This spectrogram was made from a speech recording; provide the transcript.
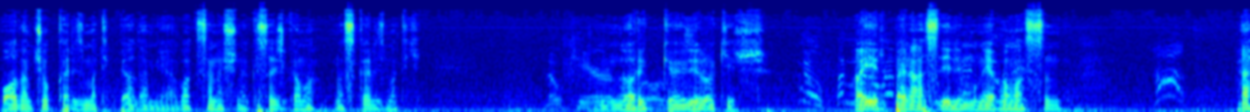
bu adam çok karizmatik bir adam ya. Baksana şuna kısacık ama nasıl karizmatik. Norik köylü Rokir. Hayır ben asi değilim bunu yapamazsın. Heh.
